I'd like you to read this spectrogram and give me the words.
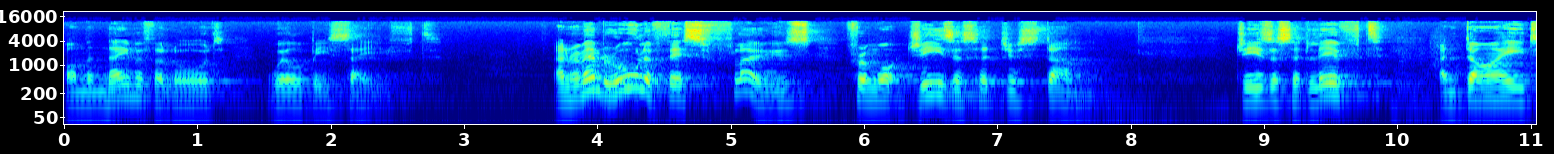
on the name of the Lord will be saved. And remember, all of this flows from what Jesus had just done. Jesus had lived and died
